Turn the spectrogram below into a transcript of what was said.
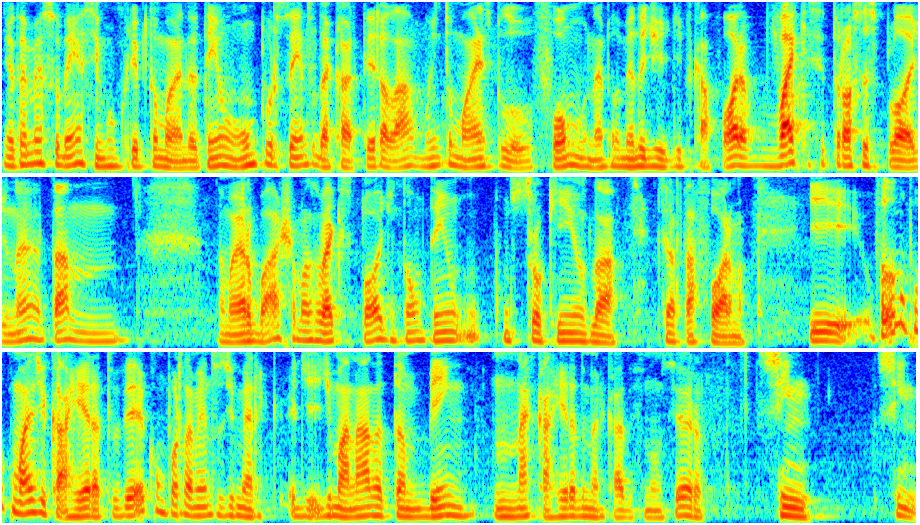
Eu também sou bem assim com criptomoeda. Eu tenho 1% da carteira lá, muito mais pelo FOMO, né? Pelo medo de, de ficar fora. Vai que esse troço explode, né? Tá na maior baixa, mas vai que explode, então tem um, uns troquinhos lá, de certa forma. E falando um pouco mais de carreira, tu vê comportamentos de, de, de manada também na carreira do mercado financeiro? Sim, sim.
